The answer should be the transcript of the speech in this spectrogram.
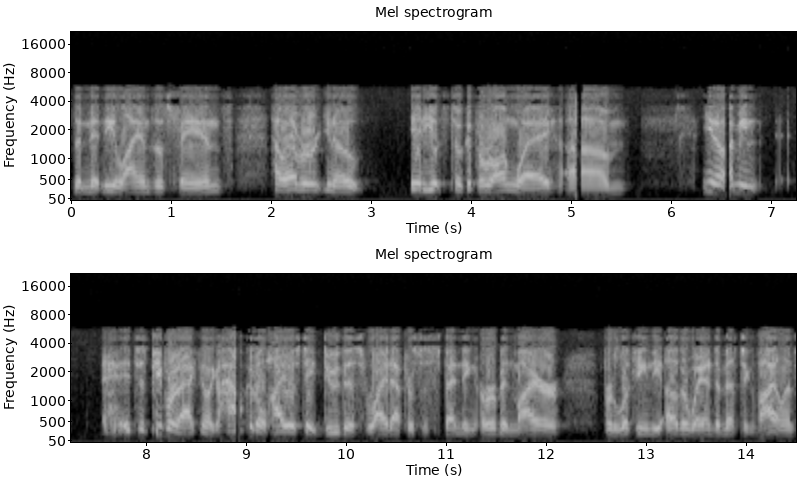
the Nittany Lions' fans. However, you know, idiots took it the wrong way. Um, you know, I mean, it's just people are acting like, how could Ohio State do this right after suspending Urban Meyer – for looking the other way on domestic violence.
